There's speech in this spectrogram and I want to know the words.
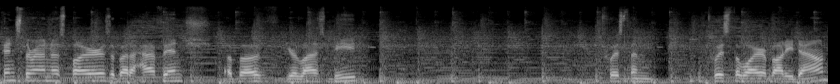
Pinch the round nose pliers about a half inch above your last bead twist them, twist the wire body down.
